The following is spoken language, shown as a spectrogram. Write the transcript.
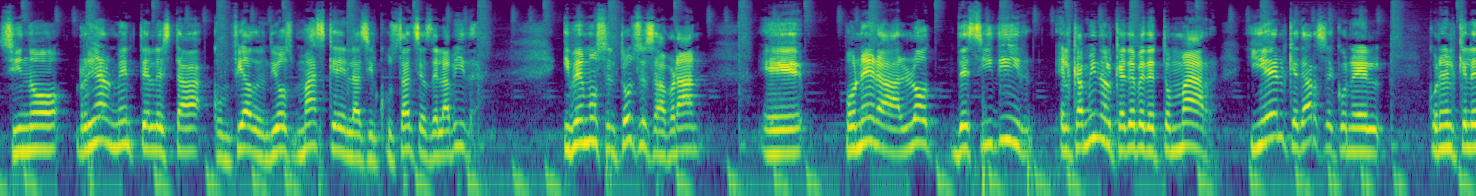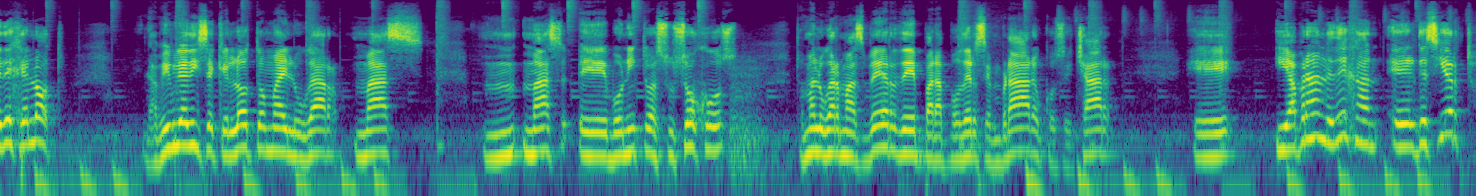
sino realmente él está confiado en Dios más que en las circunstancias de la vida. Y vemos entonces a Abraham eh, poner a Lot, decidir el camino al que debe de tomar y él quedarse con el, con el que le deje Lot. La Biblia dice que Lot toma el lugar más, más eh, bonito a sus ojos, toma el lugar más verde para poder sembrar o cosechar. Eh, y Abraham le dejan el desierto.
